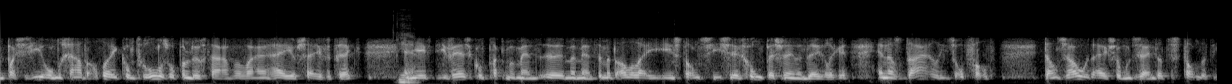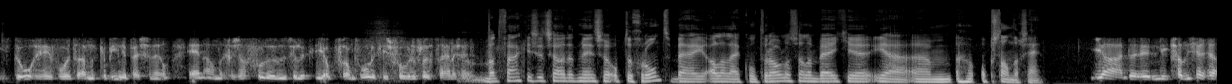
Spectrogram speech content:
Een passagier ondergaat allerlei controles op een luchthaven waar hij of zij vertrekt. Ja. En die heeft diverse contactmomenten met allerlei instanties en grondpersoneel en dergelijke. En als daar al iets opvalt, dan zou het eigenlijk zo moeten zijn dat de standaard iets doorgegeven wordt aan het cabinepersoneel. En aan de gezagvoerder natuurlijk, die ook verantwoordelijk is voor de vluchtveiligheid. Want vaak is het zo dat mensen op de grond bij allerlei controles al een beetje ja, um, opstandig zijn. Ja, de, ik zal niet zeggen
